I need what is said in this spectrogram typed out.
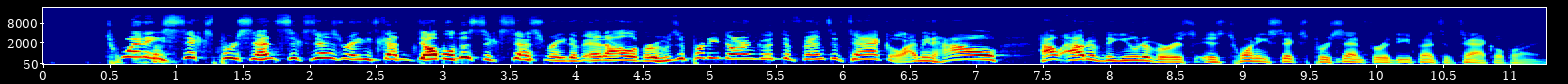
26% success rate. He's got double the success rate of Ed Oliver, who's a pretty darn good defensive tackle. I mean, how how out of the universe is 26% for a defensive tackle, Brian?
